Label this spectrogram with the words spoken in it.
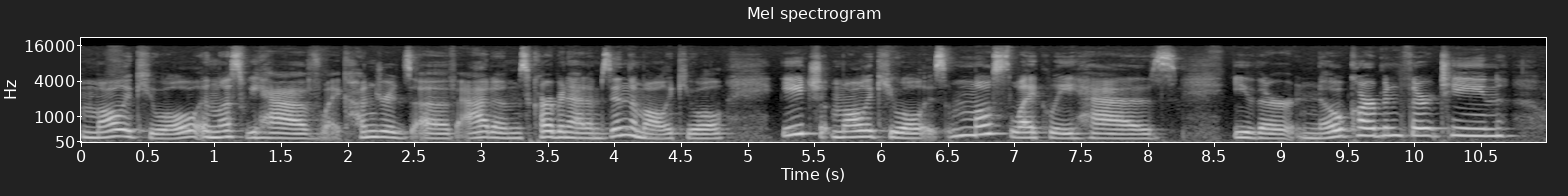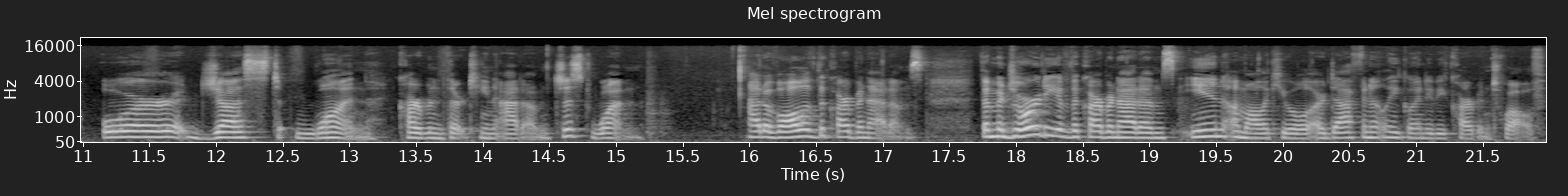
molecule, unless we have like hundreds of atoms, carbon atoms in the molecule, each molecule is most likely has either no carbon 13 or just one carbon 13 atom, just one out of all of the carbon atoms, the majority of the carbon atoms in a molecule are definitely going to be carbon 12.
